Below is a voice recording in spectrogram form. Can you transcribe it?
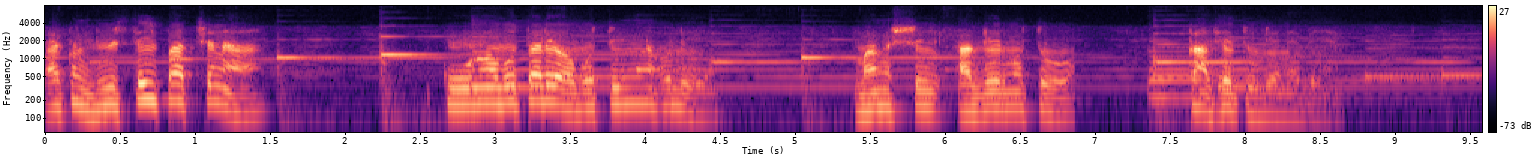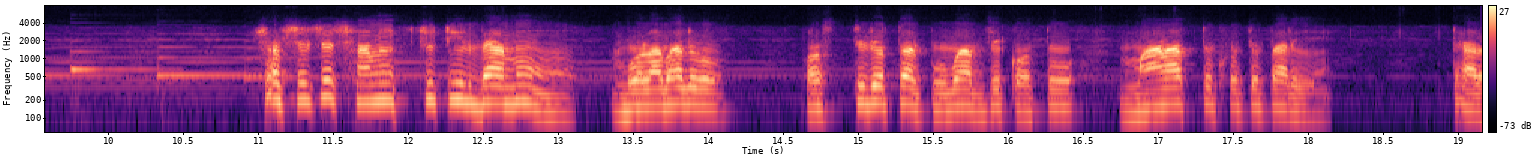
এখন বুঝতেই পারছে না কোন অবতারে অবতীর্ণ হলে মানুষ সেই আগের মতো কাঁধে তুলে নেবে সবশেষে সাংস্কৃতির ব্যায়ামও বলা ভালো অস্থিরতার প্রভাব যে কত মারাত্মক হতে পারে, তার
